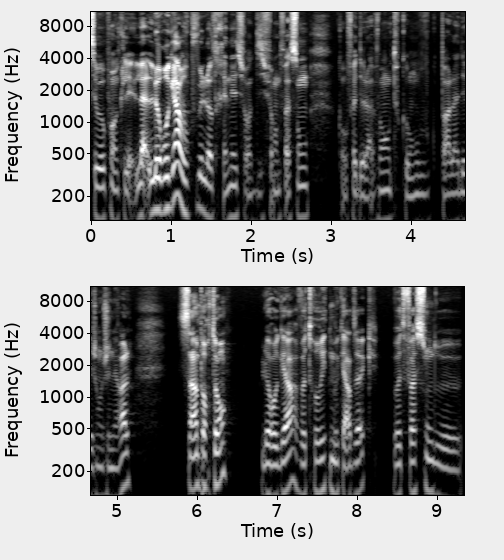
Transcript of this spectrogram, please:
c'est vos points clés. La- le regard, vous pouvez l'entraîner sur différentes façons, quand vous faites de la vente ou quand vous parlez à des gens en général. C'est important, le regard, votre rythme cardiaque, votre façon de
